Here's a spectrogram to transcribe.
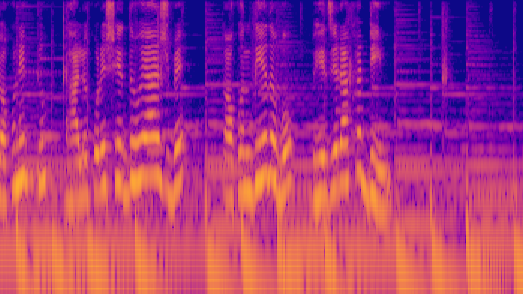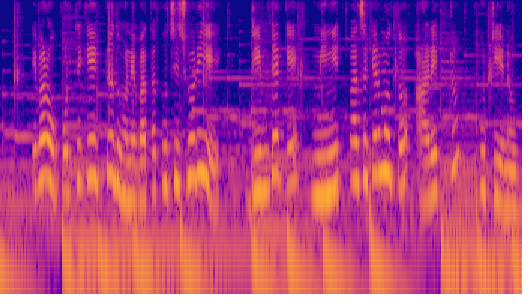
যখন একটু ভালো করে সেদ্ধ হয়ে আসবে, তখন দিয়ে দেবো ভেজে রাখা ডিম। এবার ওপর থেকে একটু ধনে পাতা কুচি ছড়িয়ে ডিমটাকে মিনিট পাঁচেকের মতো আর একটু ফুটিয়ে নেব।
